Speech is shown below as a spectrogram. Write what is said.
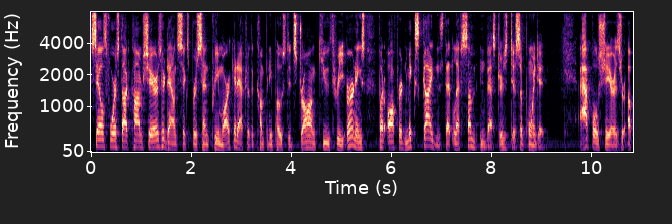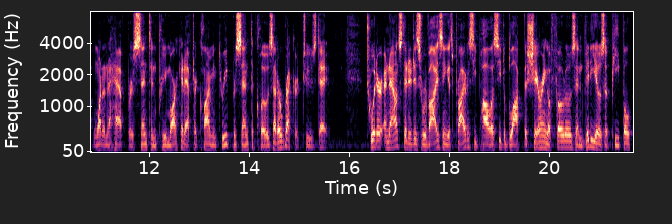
Salesforce.com shares are down 6% pre market after the company posted strong Q3 earnings but offered mixed guidance that left some investors disappointed. Apple shares are up 1.5% in pre market after climbing 3% to close at a record Tuesday. Twitter announced that it is revising its privacy policy to block the sharing of photos and videos of people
